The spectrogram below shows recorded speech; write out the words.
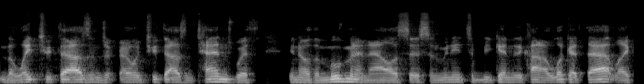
in the late 2000s, early 2010s, with you know the movement analysis, and we need to begin to kind of look at that like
